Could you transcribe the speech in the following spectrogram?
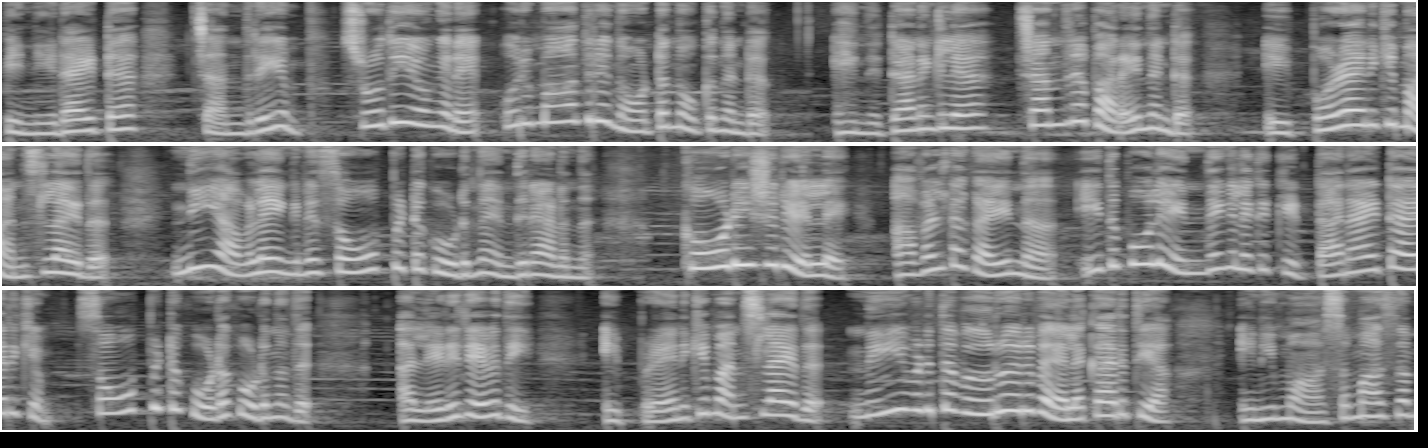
പിന്നീടായിട്ട് ചന്ദ്രയും ശ്രുതിയും ഇങ്ങനെ ഒരുമാതിരി നോട്ടം നോക്കുന്നുണ്ട്. എന്നിട്ടാണെങ്കിൽ ചന്ദ്ര പറയുന്നുണ്ട് ഇപ്പോഴാണ് എനിക്ക് മനസ്സിലായത്. നീ അവളെ ഇങ്ങനെ സോപ്പിട്ട് കൂടുന്ന എന്തിനാണെന്ന്. കോടീശ്വരി അല്ലേ അവളുടെ കയ്യിൽ നിന്ന് ഇതുപോലെ എന്തെങ്കിലുമൊക്കെ കിട്ടാനായിട്ടായിരിക്കും സോപ്പിട്ട് കൂടെ കൂടുന്നത്. അല്ലേടി രേവതി ഇപ്പോഴേ എനിക്ക് മനസ്സിലായത്. നീ ഇവിടുത്തെ വെറും ഒരു വേലക്കാരത്തിയാ. ഇനി മാസം മാസം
